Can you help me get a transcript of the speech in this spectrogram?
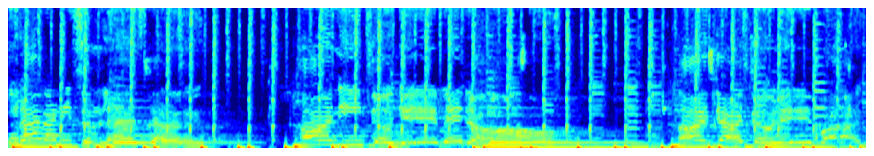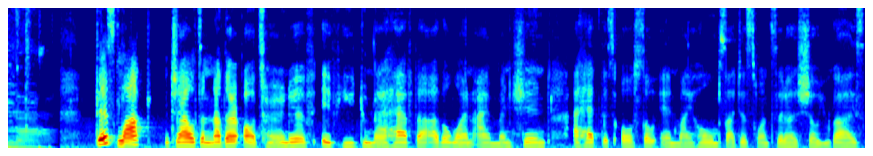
but I need some lessons. This lock gel is another alternative if you do not have the other one I mentioned. I have this also in my home, so I just wanted to show you guys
